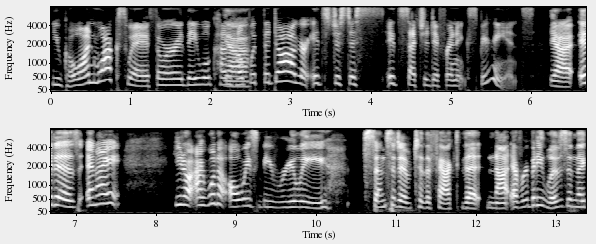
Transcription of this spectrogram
you go on walks with or they will come Yeah. help with the dog or it's just a it's such a different experience. Yeah, it is. And I, you know, I want to always be really sensitive to the fact that not everybody lives in the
